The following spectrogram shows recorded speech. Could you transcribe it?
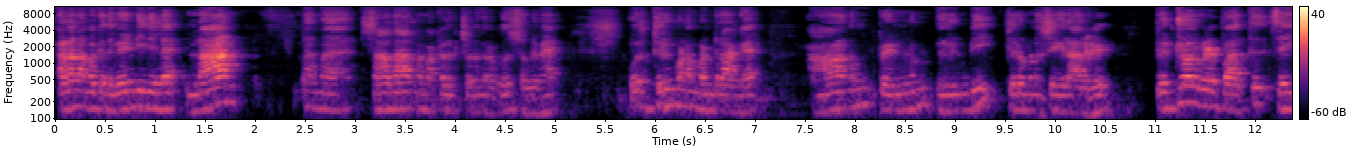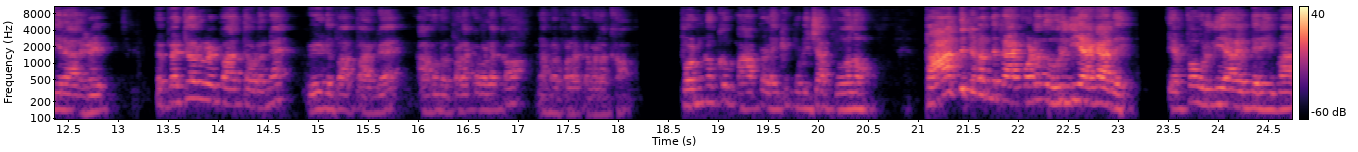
ஆனா நமக்கு அது வேண்டியதில்லை. நான் நம்ம சாதாரண மக்களுக்கு சொல்லுகிற போது சொல்லுவேன். ஒரு திருமணம் பண்றாங்க. ஆணும் பெண்ணும் விரும்பி திருமணம் செய்கிறார்கள். பெற்றோர்கள் பார்த்து செய்கிறார்கள். இப்போ பெற்றோர்கள் பார்த்த உடனே வீடு பார்ப்பாங்க. அவங்க பழக்க வழக்கம் நம்ம பழக்க வழக்கம். பொண்ணுக்கும் மாப்பிள்ளைக்கும் பிடிச்சா போதும். பார்த்துட்டு வந்துட்டா கூட அது உறுதியாகாது. எப்போ உறுதியாகும் தெரியுமா?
